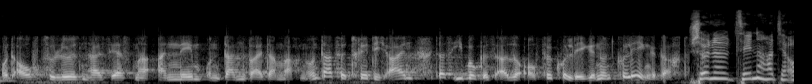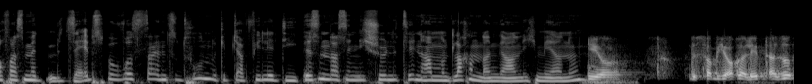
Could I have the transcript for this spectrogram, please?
Und aufzulösen heißt erstmal annehmen und dann weitermachen. Und dafür trete ich ein. Das E-Book ist also auch für Kolleginnen und Kollegen gedacht. Schöne Zähne hat ja auch was mit, mit Selbstbewusstsein zu tun. Es gibt ja viele, die wissen, dass sie nicht schöne Zähne haben und lachen dann gar nicht mehr. Ne? Ja. Habe ich auch erlebt. Also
